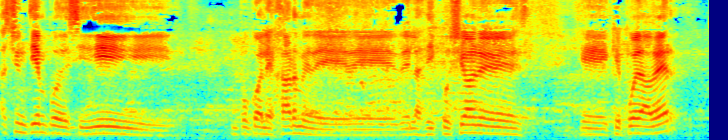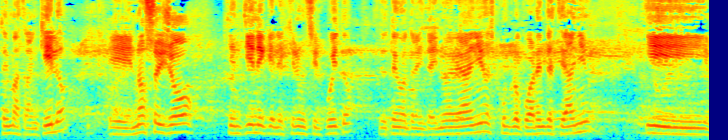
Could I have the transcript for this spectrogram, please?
Hace un tiempo decidí un poco alejarme de, las discusiones que pueda haber. Estoy más tranquilo. Eh, no soy yo quien tiene que elegir un circuito. Yo tengo 39 años, cumplo 40 este año. Y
